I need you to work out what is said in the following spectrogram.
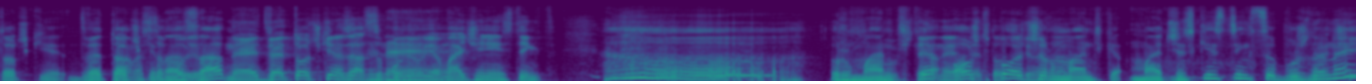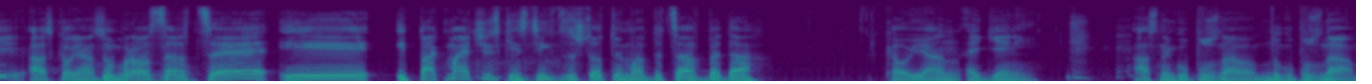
точки, две Там е точки събудил- назад. Не, две точки назад. Събудил я майчиния инстинкт. романтика, не е още повече назад. романтика. Майчински инстинкт, събуждане, Значи, аз Калян съм го добро сърце и, и пак майчински инстинкт, защото има деца в беда. Калян е гений. Аз не го познавам, но го познавам.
